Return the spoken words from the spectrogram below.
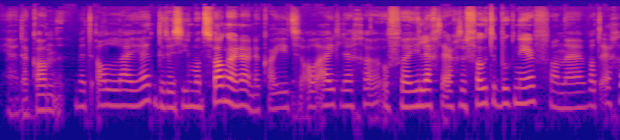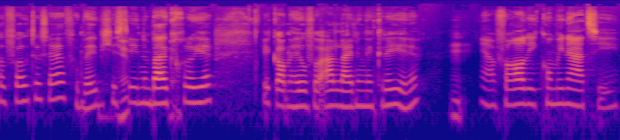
ja, dat kan met allerlei... Hè. Er is iemand zwanger, nou, dan kan je iets al uitleggen. Of uh, je legt ergens een fotoboek neer van wat echofoto's, hè, van babytjes ja. die in een buik groeien. Je kan heel veel aanleidingen creëren. Hm. Ja, vooral die combinatie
